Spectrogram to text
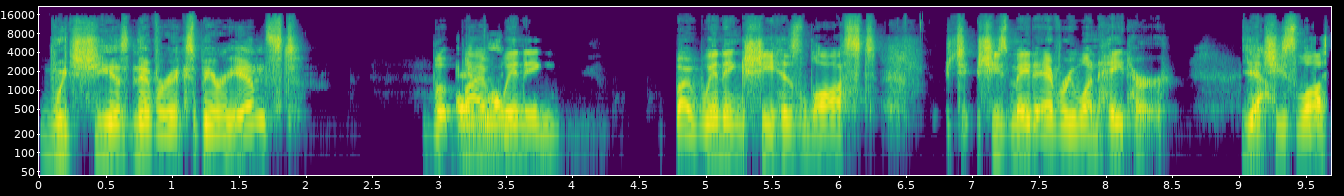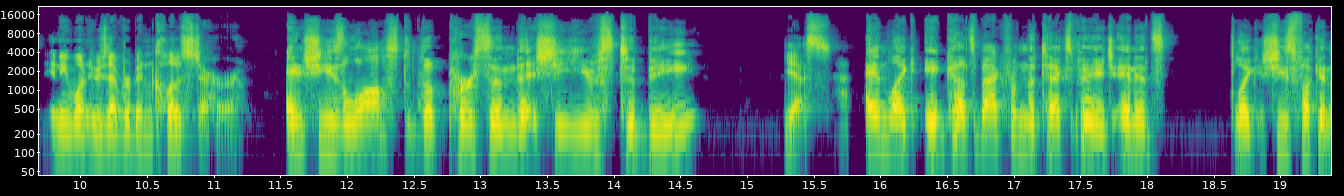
which she has never experienced. But And, by like- winning, by winning, she has lost. She's made everyone hate her. Yeah. And she's lost anyone who's ever been close to her. And she's lost the person that she used to be. Yes. And like it cuts back from the text page and it's like she's fucking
